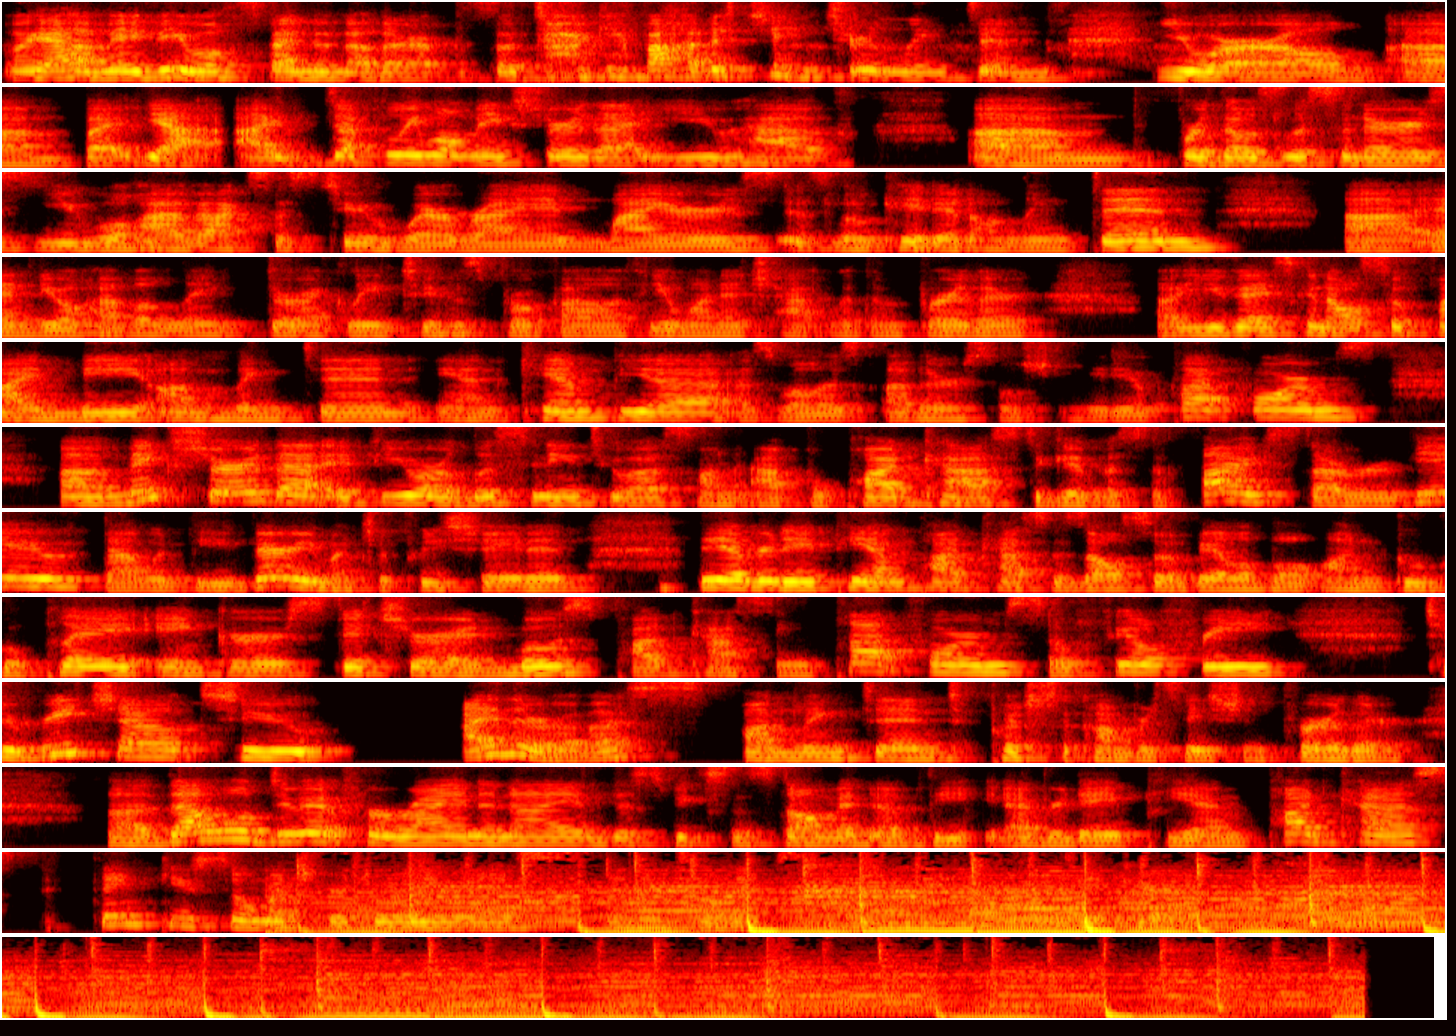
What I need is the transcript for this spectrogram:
well, yeah, maybe we'll spend another episode talking about how to change your LinkedIn URL. Um, but yeah, I definitely will make sure that you have. Um, for those listeners, you will have access to where Ryan Myers is located on LinkedIn. Uh, and you'll have a link directly to his profile if you want to chat with him further. Uh, you guys can also find me on LinkedIn Ann Campea, as well as other social media platforms. Uh, make sure that if you are listening to us on Apple Podcasts, to give us a five star review. That would be very much appreciated. The Everyday PM podcast is also available on Google Play, Anchor, Stitcher, and most podcasting platforms. So feel free to reach out to either of us on LinkedIn to push the conversation further. Uh, that will do it for Ryan and I in this week's installment of the Everyday PM podcast. Thank you so much for joining us, and until next time.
